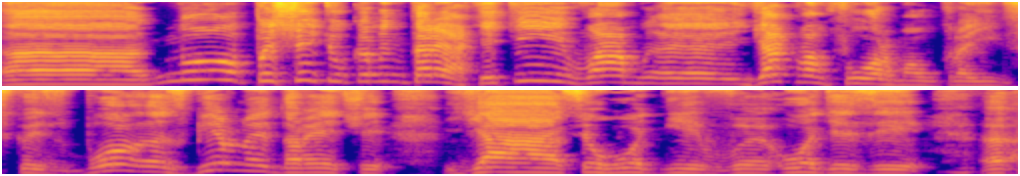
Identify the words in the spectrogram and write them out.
Е, ну, пишіть у коментарях, які вам, е, як вам форма української збірної. До речі, я сьогодні в одязі е,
